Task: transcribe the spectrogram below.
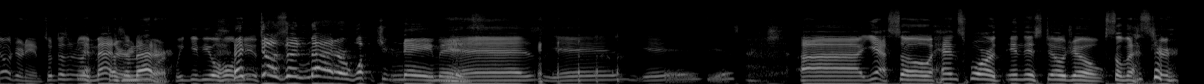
Dojo name, so it doesn't really yeah, matter. Doesn't anymore. matter. We give you a whole it new. It doesn't matter what your name is. Yes, yes, yes, yes. Uh, yeah. So henceforth in this dojo, Sylvester,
